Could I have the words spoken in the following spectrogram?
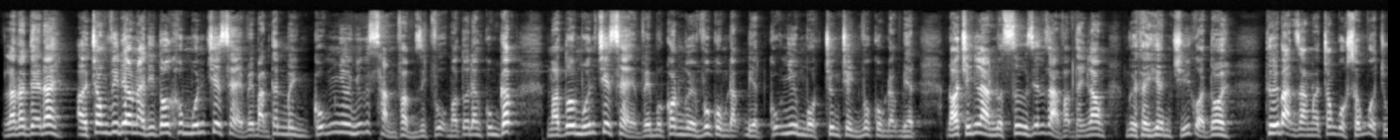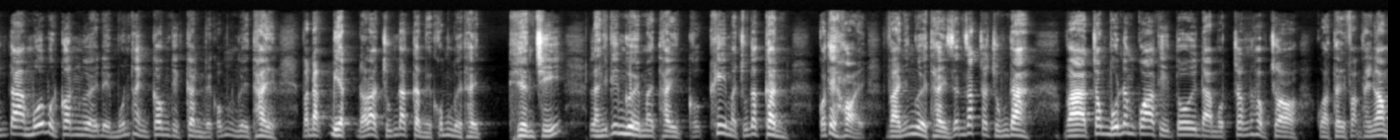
Là Đoàn Tuệ đây. Ở trong video này thì tôi không muốn chia sẻ về bản thân mình cũng như những sản phẩm dịch vụ mà tôi đang cung cấp mà tôi muốn chia sẻ về một con người vô cùng đặc biệt cũng như một chương trình vô cùng đặc biệt. Đó chính là luật sư diễn giả Phạm Thành Long, người thầy hiền trí của tôi. Thưa bạn rằng là trong cuộc sống của chúng ta mỗi một con người để muốn thành công thì cần phải có một người thầy và đặc biệt đó là chúng ta cần phải có một người thầy hiền trí là những cái người mà thầy có, khi mà chúng ta cần có thể hỏi và những người thầy dẫn dắt cho chúng ta. Và trong 4 năm qua thì tôi là một trong những học trò của thầy Phạm Thành Long.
